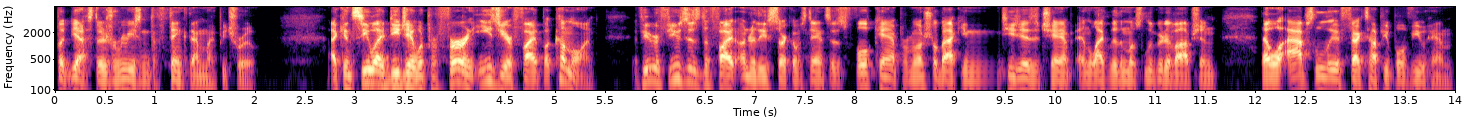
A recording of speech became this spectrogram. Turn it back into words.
But yes, there's reason to think that might be true. I can see why DJ would prefer an easier fight, but come on. If he refuses the fight under these circumstances, full camp, promotional backing, TJ is a champ and likely the most lucrative option, that will absolutely affect how people view him.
